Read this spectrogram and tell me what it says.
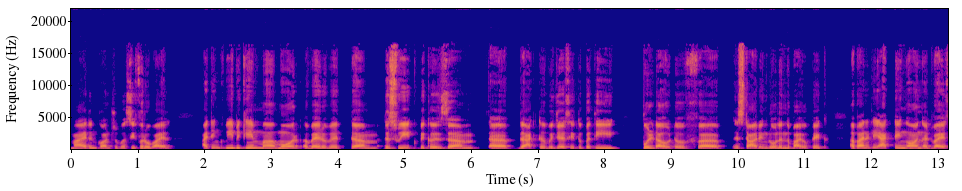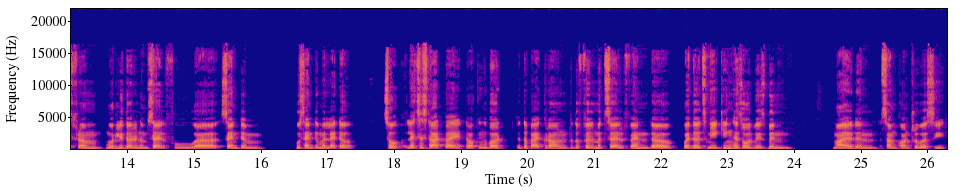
mired in controversy for a while. I think we became uh, more aware of it um, this week because um, uh, the actor Vijay Sethupathi pulled out of uh, his starring role in the biopic, apparently acting on advice from Murli Muralitharan himself, who uh, sent him who sent him a letter. So let's just start by talking about the background to the film itself and uh, whether its making has always been mired in some controversy.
